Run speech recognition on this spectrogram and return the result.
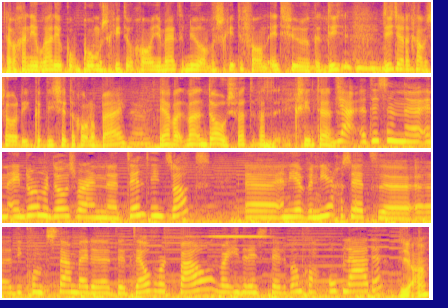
Ja, we gaan hier op radio komen, schieten we gewoon. Je merkt het nu al, we schieten van interview. Die- DJ, daar gaan we zo, die, die zit er gewoon nog bij. Ja, wat, wat een doos. Wat, wat, ik zie een tent. Ja, het is een, een enorme doos waar een tent in zat. Eh, en die hebben we neergezet. eh, eh, die komt te staan bij de, de Telfortpaal, waar iedereen zijn telefoon kan opladen. Ja.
